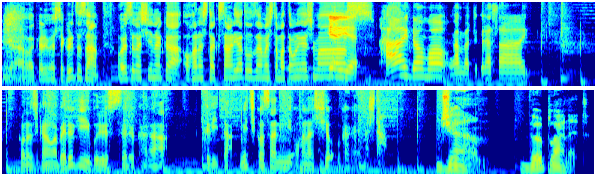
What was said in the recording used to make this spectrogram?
い。やわかりました。栗田さんお忙しい中お話たくさんありがとうございました。またお願いします。いえいえ。はいどうも頑張ってください。この時間はベルギーブリュッセルから栗田美智子さんにお話を伺いました。JAM The Planet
